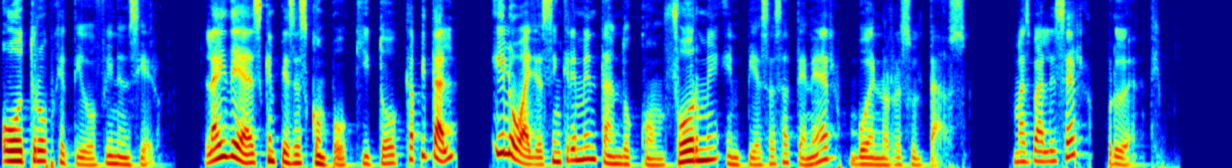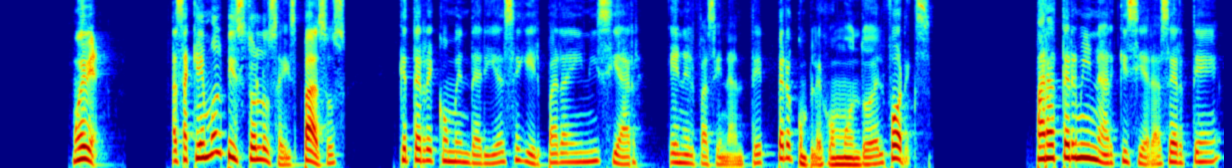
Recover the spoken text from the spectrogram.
otro objetivo financiero. La idea es que empieces con poquito capital y lo vayas incrementando conforme empiezas a tener buenos resultados. Más vale ser prudente. Muy bien, hasta aquí hemos visto los seis pasos que te recomendaría seguir para iniciar en el fascinante pero complejo mundo del Forex. Para terminar, quisiera hacerte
